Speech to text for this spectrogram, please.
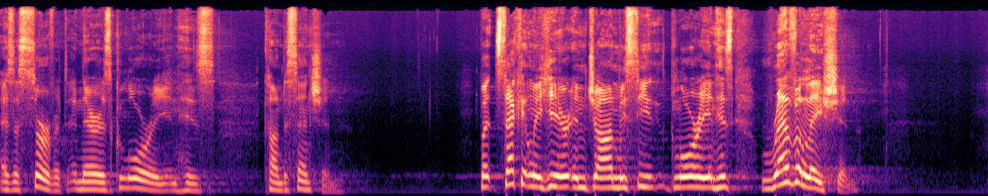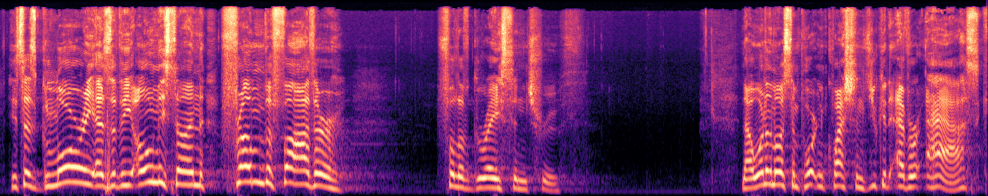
as a servant, and there is glory in his condescension. But secondly, here in John, we see glory in his revelation. He says, Glory as of the only Son from the Father, full of grace and truth. Now, one of the most important questions you could ever ask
